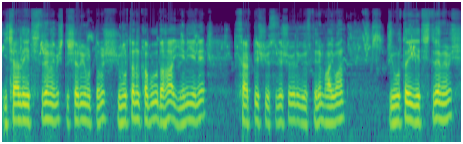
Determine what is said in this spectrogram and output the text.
İçeride yetiştirememiş. Dışarı yumurtlamış. Yumurtanın kabuğu daha yeni yeni sertleşiyor. Size şöyle göstereyim. Hayvan yumurtayı yetiştirememiş.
